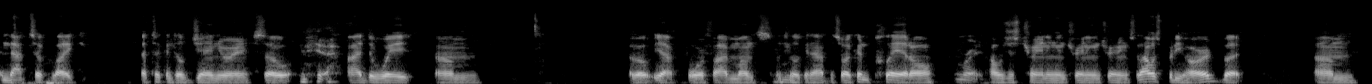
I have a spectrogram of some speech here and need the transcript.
And that took like that took until January. So Yeah. I had to wait um, about yeah four or five months until it could happen. So I couldn't play at all. Right. I was just training and training and training. So that was pretty hard, but um,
